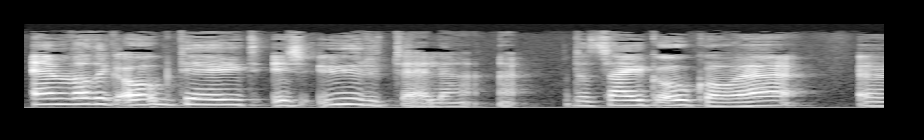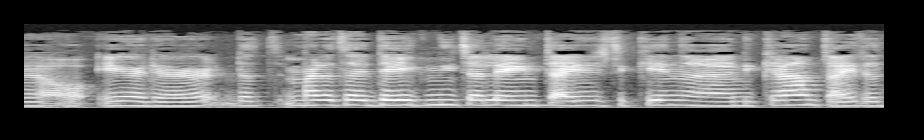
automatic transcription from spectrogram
En wat ik ook deed, is uren tellen. Nou, dat zei ik ook al, hè. Uh, al eerder. Dat, maar dat deed ik niet alleen tijdens de kinderen en die kraamtijd. Dat,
